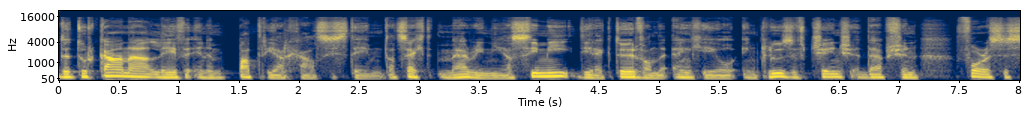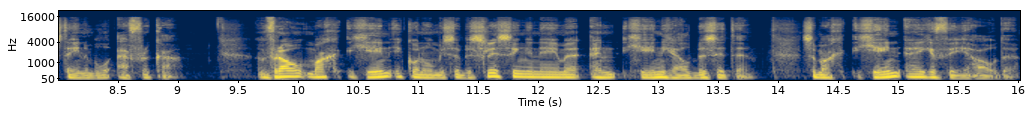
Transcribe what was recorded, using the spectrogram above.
De Turkana leven in een patriarchaal systeem. Dat zegt Mary Niassimi, directeur van de NGO Inclusive Change Adaption for a Sustainable Africa. Een vrouw mag geen economische beslissingen nemen en geen geld bezitten. Ze mag geen eigen vee houden.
